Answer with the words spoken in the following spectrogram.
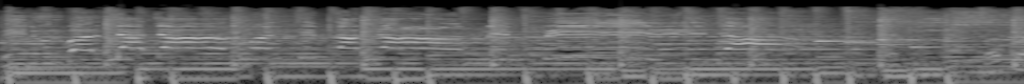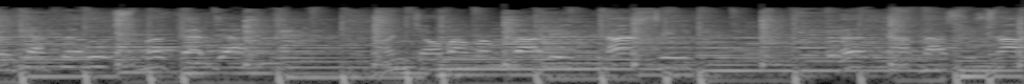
Tidur berjajar menciptakan mimpi indah. Bekerja terus bekerja Mencoba membalik nasib Ternyata susah.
